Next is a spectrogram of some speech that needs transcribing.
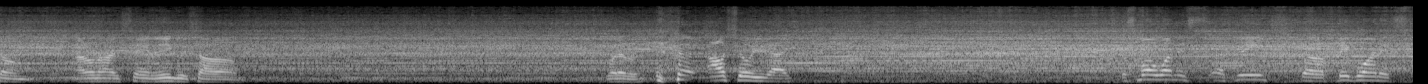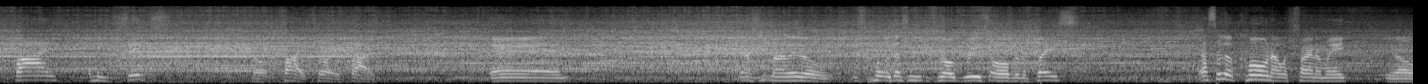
some I don't know how to say it in English uh, whatever. I'll show you guys. The small one is uh, 3 inch, the big one is 5, I mean 6, no 5, sorry, 5. And that's my little, it doesn't throw grease all over the place. That's a little cone I was trying to make, you know,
